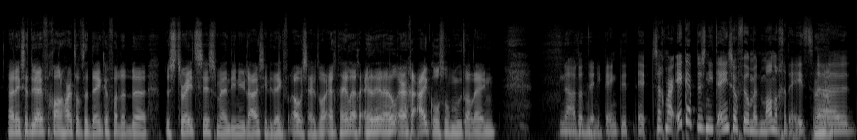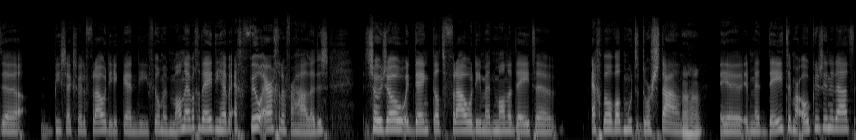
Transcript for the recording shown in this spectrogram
Ja, en ik zit nu even gewoon hard op te denken van de, de, de straight cis man die nu luistert. Die denkt van, oh, ze heeft wel echt heel, erg, heel, heel erge eikels ontmoet alleen. Nou, dat, ik denk dit. eh, Zeg maar, ik heb dus niet eens zoveel met mannen gedate. Uh-huh. Eh, de biseksuele vrouwen die ik ken, die veel met mannen hebben gedate, die hebben echt veel ergere verhalen. Dus sowieso, ik denk dat vrouwen die met mannen daten echt wel wat moeten doorstaan. Eh, met daten, maar ook dus inderdaad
